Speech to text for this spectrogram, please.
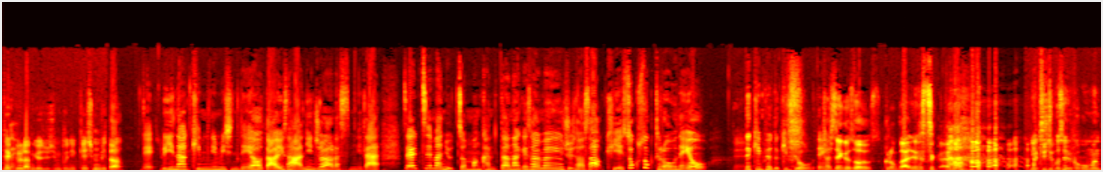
네. 댓글 남겨주신 분이 계십니다. 네, 리나 킴님이신데요. 나 의사 아닌 줄 알았습니다. 짧지만 요점만 간단하게 설명해 주셔서 귀에 쏙쏙 들어오네요. 네. 느낌표, 느낌표. 네. 잘생겨서 그런 거 아니었을까요? 이게 뒤집어서 읽어보면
